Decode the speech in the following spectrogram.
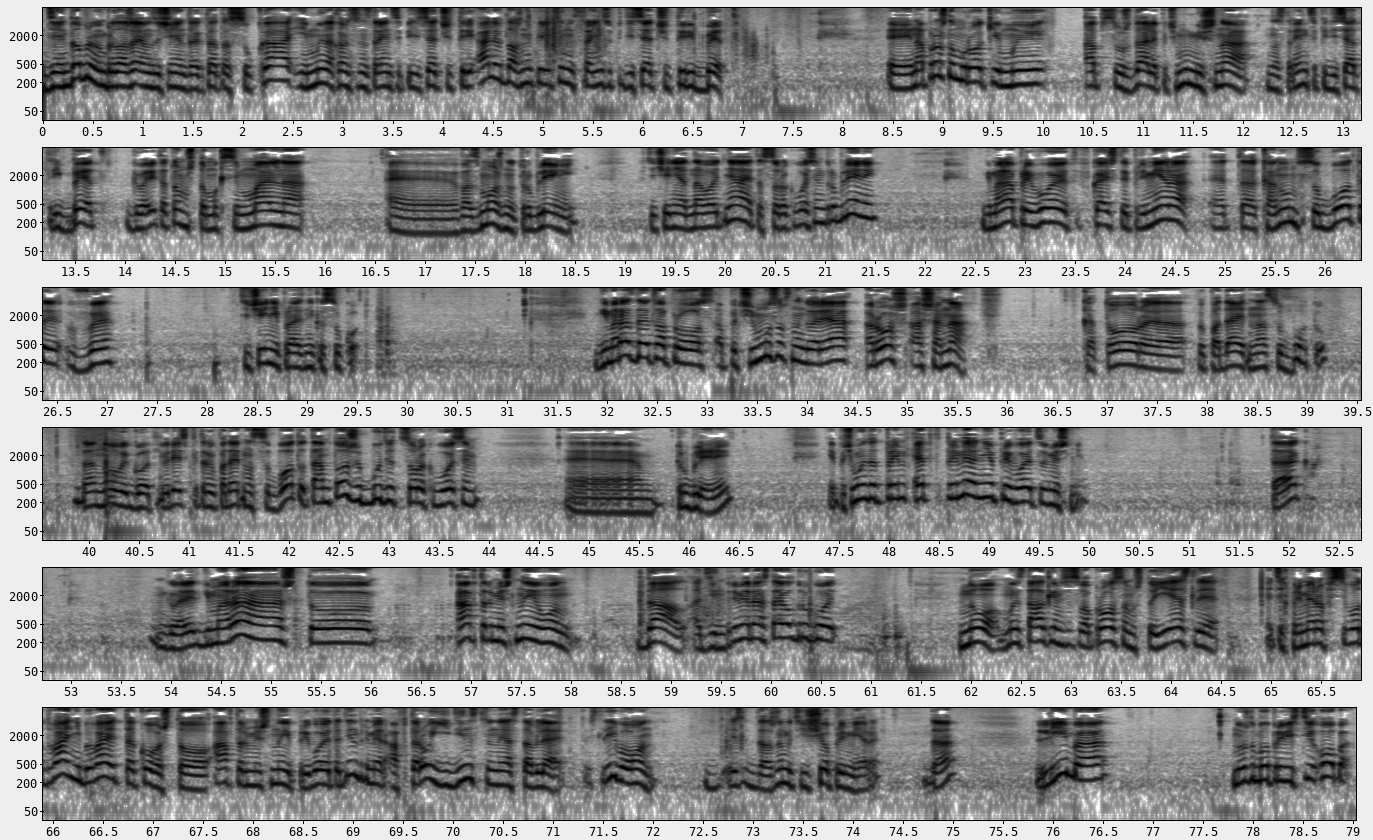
День добрый, мы продолжаем изучение трактата Сука, и мы находимся на странице 54 алиф, должны перейти на страницу 54 бет. И на прошлом уроке мы обсуждали, почему Мишна на странице 53 бет говорит о том, что максимально э, возможно трублений в течение одного дня, это 48 трублений. Гемора приводит в качестве примера, это канун субботы в течение праздника Суккот. Гимара задает вопрос, а почему, собственно говоря, Рош Ашана, которая выпадает на субботу, да, Новый год еврейский, который выпадает на субботу, там тоже будет 48 э, трублений. И почему этот, этот пример не приводится в Мишне? Так, говорит Гимара, что автор Мишны, он дал один пример и оставил другой. Но мы сталкиваемся с вопросом, что если этих примеров всего два, не бывает такого, что автор Мишны приводит один пример, а второй единственный оставляет. То есть, либо он, если должны быть еще примеры, да, либо нужно было привести оба.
